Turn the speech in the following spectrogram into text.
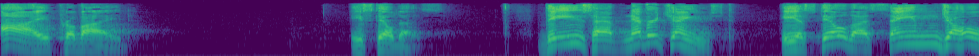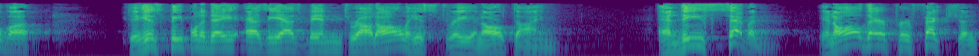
I provide. He still does. These have never changed. He is still the same Jehovah to his people today as he has been throughout all history and all time. And these seven, in all their perfection,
